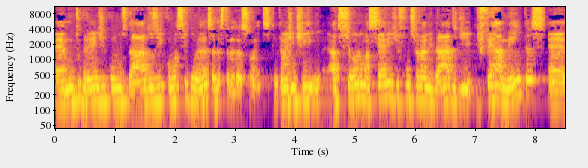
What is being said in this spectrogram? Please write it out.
é, muito grande com os dados e com a segurança das transações. Então, a gente adiciona uma série de funcionalidades, de, de ferramentas é,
